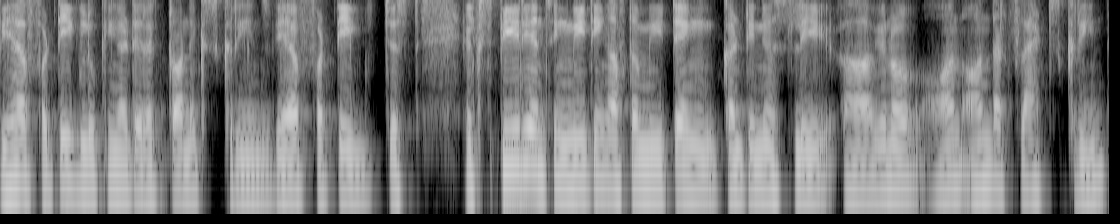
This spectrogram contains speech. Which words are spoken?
We have fatigue looking at electronic screens. We have fatigue just experiencing meeting after meeting continuously, uh, you know, on, on that flat screen.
